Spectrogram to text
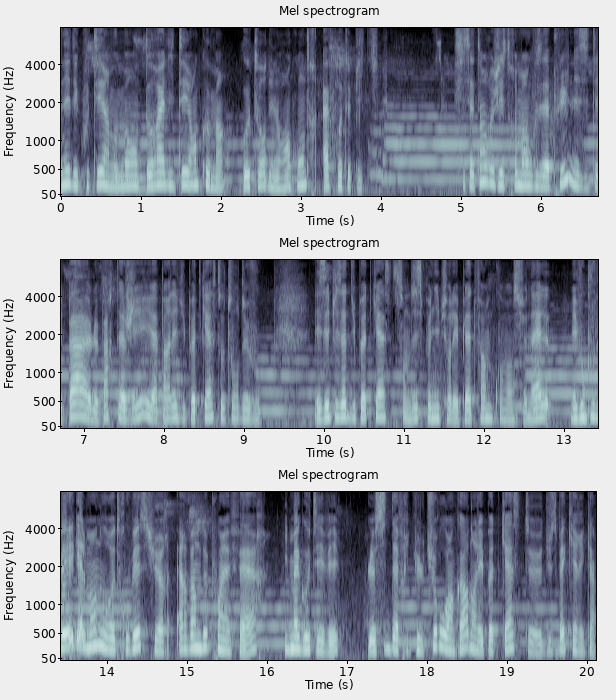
d'écouter un moment d'oralité en commun autour d'une rencontre afrotopique. Si cet enregistrement vous a plu, n'hésitez pas à le partager et à parler du podcast autour de vous. Les épisodes du podcast sont disponibles sur les plateformes conventionnelles, mais vous pouvez également nous retrouver sur r22.fr, Imago TV, le site d'Africulture ou encore dans les podcasts d'Uzbek Erika.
